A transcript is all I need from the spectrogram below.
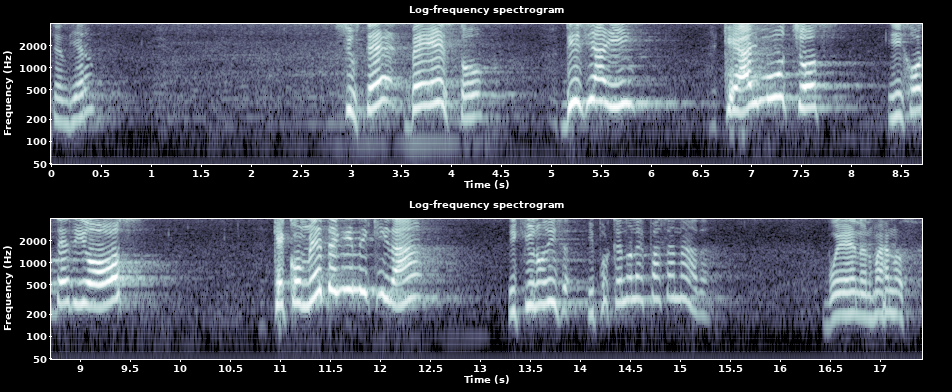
¿Entendieron? Si usted ve esto, dice ahí que hay muchos hijos de Dios que cometen iniquidad y que uno dice, ¿y por qué no les pasa nada? Bueno, hermanos,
